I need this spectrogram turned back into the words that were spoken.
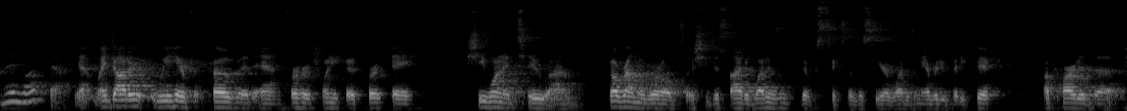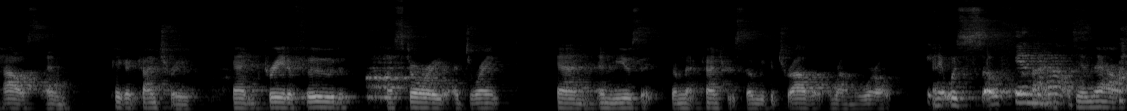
I love that. Yeah, my daughter, we here for COVID, and for her 25th birthday, she wanted to um, go around the world. So she decided, why doesn't, there were six of us here, why doesn't everybody pick a part of the house and pick a country and create a food, a story, a drink, and, and music from that country so we could travel around the world. And it was so fun. In the house. In the house.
